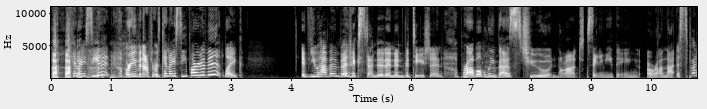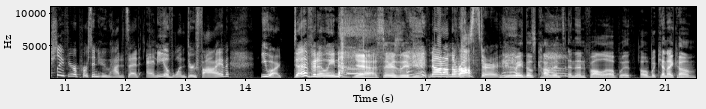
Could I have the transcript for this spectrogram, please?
can I see it? Or even afterwards, can I see part of it? Like, if you haven't been extended an invitation, probably best to not say anything around that, especially if you're a person who had said any of one through five. You are definitely not, Yeah, seriously. If you not on the roster. if you made those comments and then follow up with, "Oh, but can I come?"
